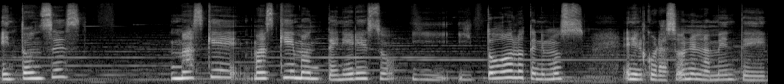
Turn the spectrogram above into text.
Entonces, más que, más que mantener eso y, y, todo lo tenemos en el corazón, en la mente,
